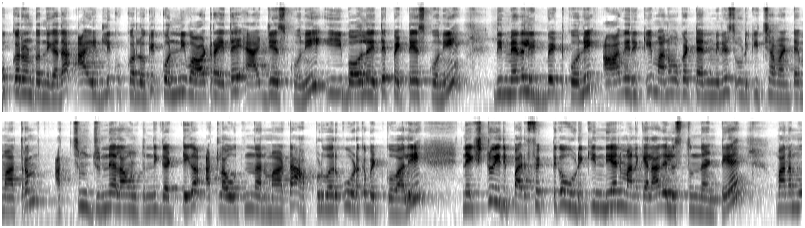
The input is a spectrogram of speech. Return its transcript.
కుక్కర్ ఉంటుంది కదా ఆ ఇడ్లీ కుక్కర్లోకి కొన్ని వాటర్ అయితే యాడ్ చేసుకొని ఈ బౌల్ అయితే పెట్టేసుకొని దీని మీద లిడ్ పెట్టుకొని ఆవిరికి మనం ఒక టెన్ మినిట్స్ ఉడికిచ్చామంటే మాత్రం అచ్చం జున్ను ఎలా ఉంటుంది గట్టిగా అట్లా అవుతుంది అనమాట అప్పుడు వరకు ఉడకబెట్టుకోవాలి. నెక్స్ట్ ఇది పర్ఫెక్ట్గా ఉడికింది అని మనకు ఎలా తెలుస్తుందంటే మనము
